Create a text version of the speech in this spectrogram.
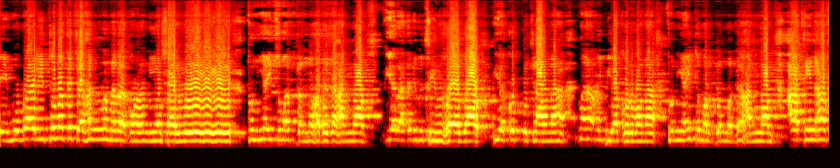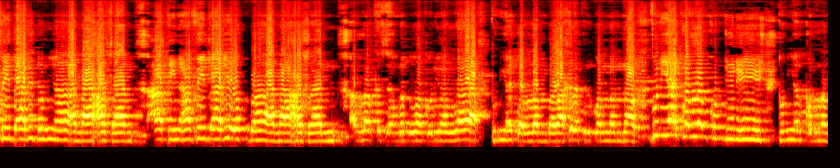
এই মোবাইলই তোমাকে জাহান্নামের আগুনে নিয়ে ছাড়বে দুনিয়াই তোমার জন্য হবে জাহান্নাম। বিয়ার আগে যদি ফিউজ হয়ে যাও, বিয়ে করতে চাও না না, আমি বিয়ে করব না। দুনিয়াই তোমার জন্য জাহান্নাম। আতিন আফি দুনিয়া না হাসান, আতিন আফি না হাসান। আল্লাহর কাছে আমরা দোয়া করি, আল্লাহ, দুনিয়ায় দাও, আখেরাতের কল্যাণ দাও। দুনিয়ায় কল্যাণ কোন জিনিস? দুনিয়ার কল্যাণ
